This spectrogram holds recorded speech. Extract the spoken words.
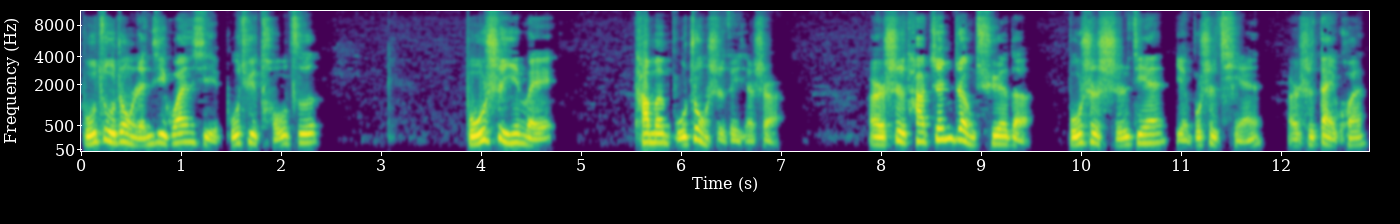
不注重人际关系，不去投资，不是因为他们不重视这些事儿，而是他真正缺的。不是时间，也不是钱，而是带宽。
